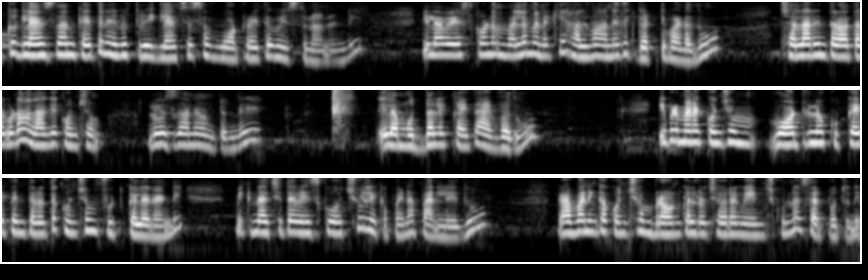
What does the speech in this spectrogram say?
ఒక గ్లాస్ దానికైతే నేను త్రీ గ్లాసెస్ ఆఫ్ వాటర్ అయితే వేస్తున్నానండి. ఇలా వేసుకోవడం వల్ల మనకి హల్వా అనేది గట్టి పడదు. చల్లారిన తర్వాత కూడా అలాగే కొంచెం లూజ్గానే ఉంటుంది. ఇలా ముద్ద లెక్క అయితే అవ్వదు. ఇప్పుడు మనకు కొంచెం వాటర్లో కుక్ అయిపోయిన తర్వాత కొంచెం ఫుడ్ కలర్ అండి. మీకు నచ్చితే వేసుకోవచ్చు లేకపోయినా పర్లేదు. రవ్వని ఇంకా కొంచెం బ్రౌన్ కలర్ వచ్చే వరకు వేయించుకున్నా సరిపోతుంది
